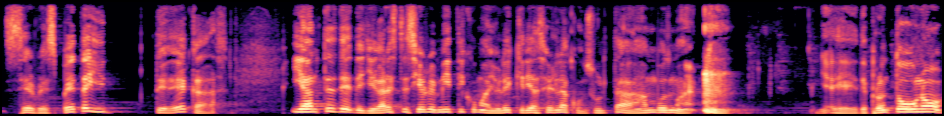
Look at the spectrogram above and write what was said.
se respeta y de décadas. Y antes de, llegar a este cierre mítico, yo le quería hacer la consulta a ambos. Eh, de pronto uno,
